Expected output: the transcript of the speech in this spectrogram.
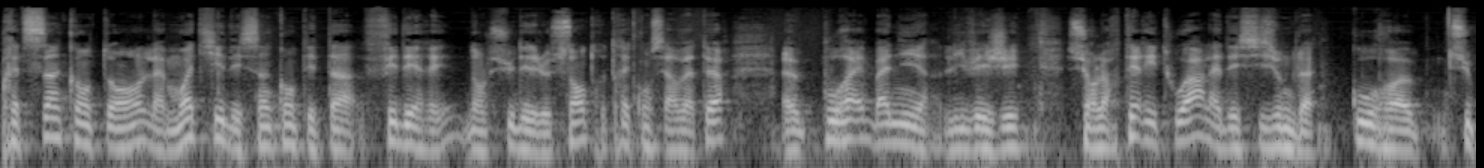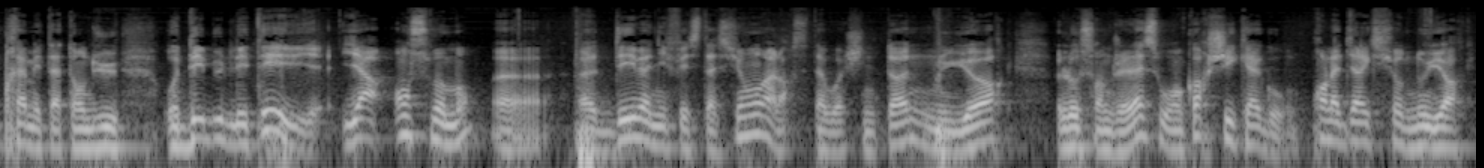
près de 50 ans. La moitié des 50 États fédérés dans le sud et le centre, très conservateurs, pourraient bannir l'IVG sur leur territoire. La décision de la Cour suprême est attendue au début de l'été. Il y a en ce moment des manifestations. Alors c'est à Washington, New York, Los Angeles ou encore Chicago. On prend la direction de New York,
